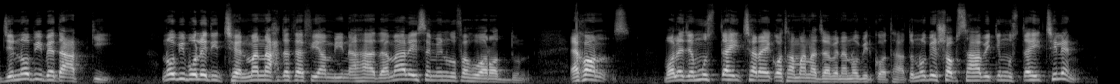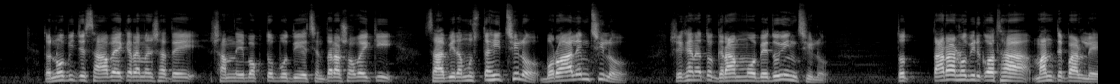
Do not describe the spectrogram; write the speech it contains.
যে নবী বেদাত কি? নবী বলে দিচ্ছেন, মান আহদাথা ফি আমরিনা হাদা, মা লাইসা মিনহু ফাহুয়া রাদ্দুন। এখন বলে যে মুস্তাহিদ ছাড়া এই কথা মানা যাবে না নবীর কথা। তো নবীর সব সাহাবী কি মুস্তাহিদ ছিলেন? তো নবী যে সাহাবাই কেরামের সাথে সামনে বক্তব্য দিয়েছেন, তারা সবাই কি সাহাবিরা মুস্তাহিদ ছিল? বড় আলেম ছিল? সেখানে তো গ্রাম্য বেদুইন ছিল। তো তারা নবীর কথা মানতে পারলে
